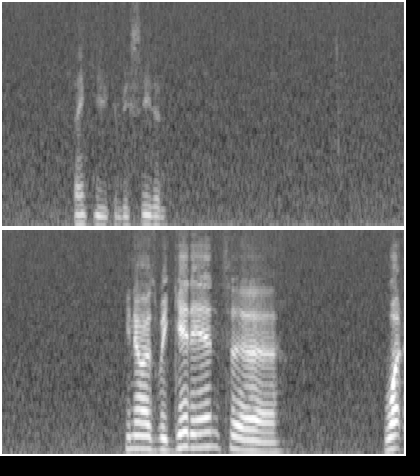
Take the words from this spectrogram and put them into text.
Amen. Thank you. You can be seated. You know, as we get into what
